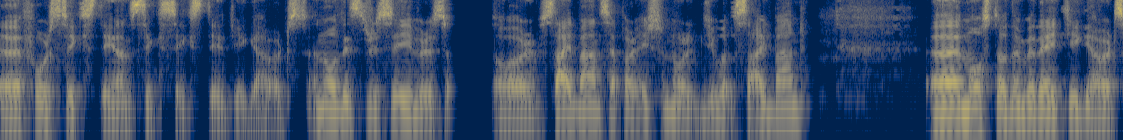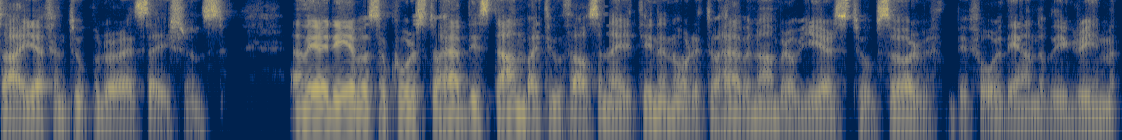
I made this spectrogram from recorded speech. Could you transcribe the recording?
uh, 460 and 660 gigahertz. And all these receivers are sideband separation or dual sideband, uh, most of them with 8 gigahertz IF and two polarizations. And the idea was, of course, to have this done by 2018 in order to have a number of years to observe before the end of the agreement.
